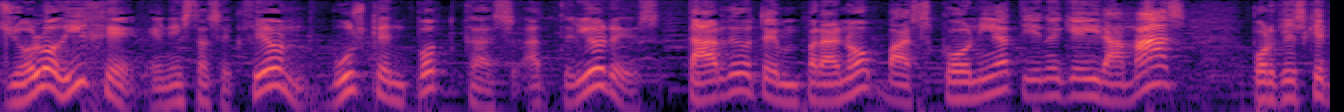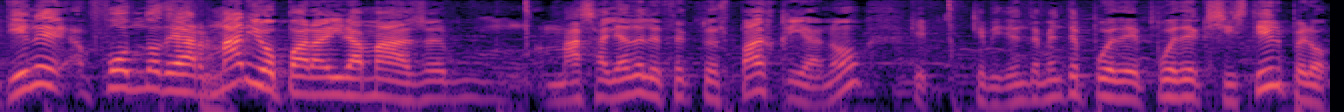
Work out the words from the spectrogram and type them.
Yo lo dije en esta sección, busquen podcasts anteriores. Tarde o temprano, Vasconia tiene que ir a más, porque es que tiene fondo de armario para ir a más. eh, Más allá del efecto Spagia, ¿no? Que, que evidentemente puede, puede existir, pero,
